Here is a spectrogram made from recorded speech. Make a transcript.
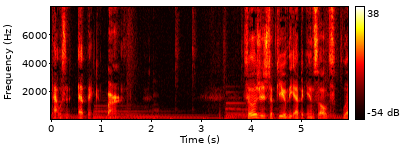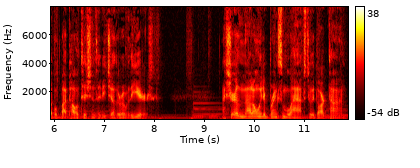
That was an epic burn. So, those are just a few of the epic insults leveled by politicians at each other over the years. I share them not only to bring some laughs to a dark time,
